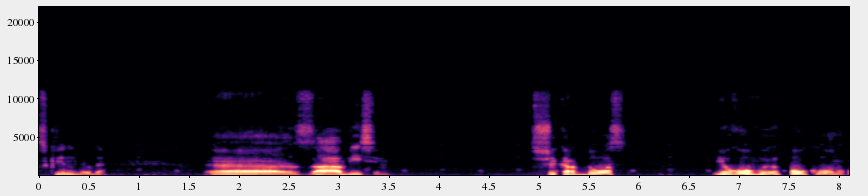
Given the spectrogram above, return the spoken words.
Скрін буде. Е, за 8. Шикардос. Його ви... по уклону.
